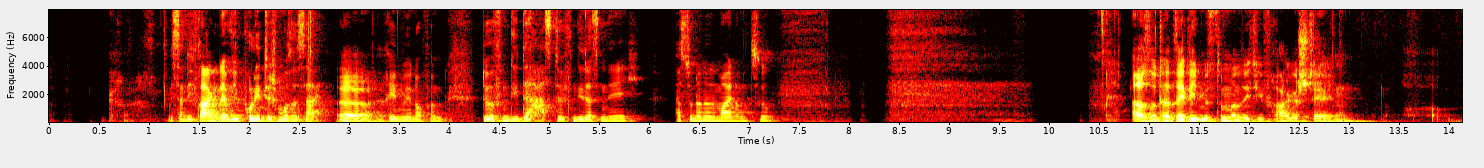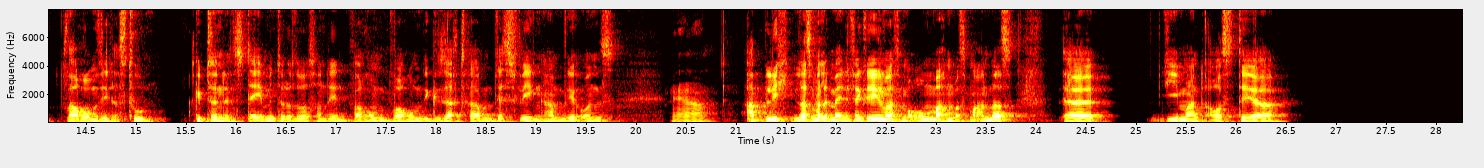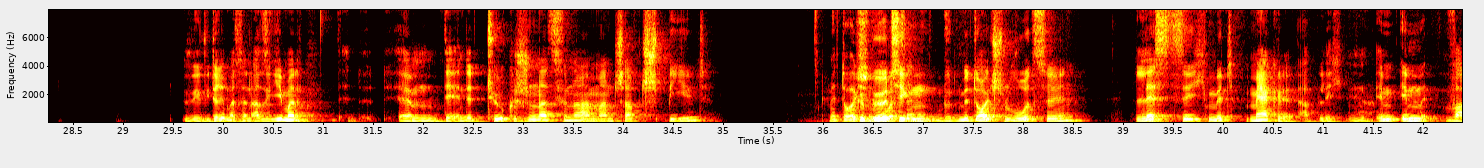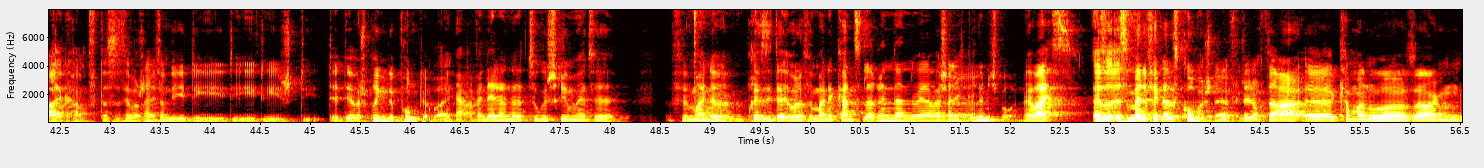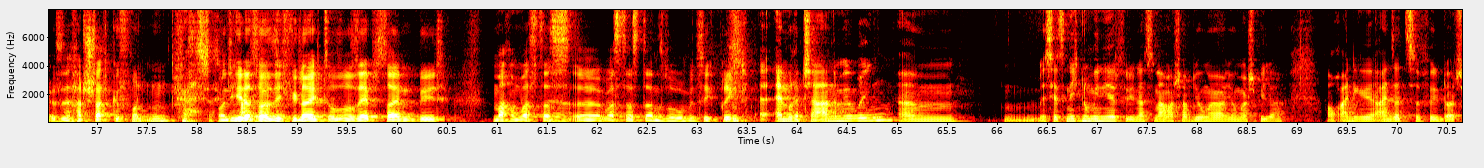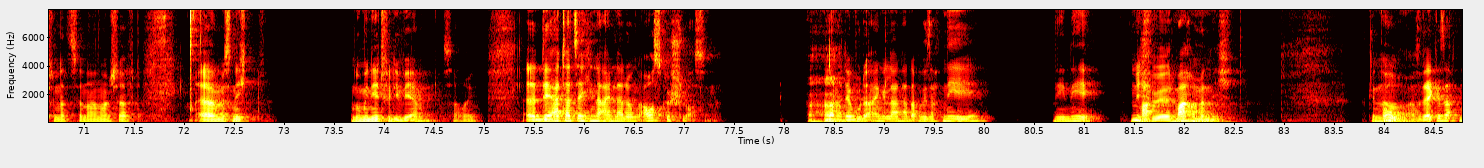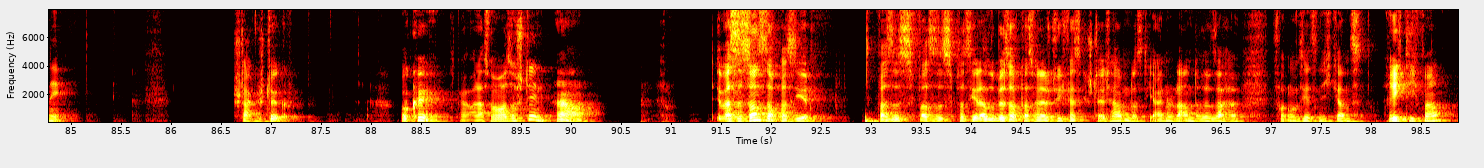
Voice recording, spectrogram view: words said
Ist dann die Frage, ne? wie politisch muss es sein? Ja. Da reden wir noch von, dürfen die das, dürfen die das nicht? Hast du da eine Meinung zu? Also tatsächlich müsste man sich die Frage stellen, warum sie das tun. Gibt es ein Statement oder sowas von denen? Warum, warum die gesagt haben, deswegen haben wir uns Ja. ablichten lassen, weil im Endeffekt drehen wir es mal um, machen wir es mal anders. Äh, jemand aus der. Wie, wie dreht man es denn? Also jemand, äh, ähm, der in der türkischen Nationalmannschaft spielt, Mit deutschen Wurzeln? gebürtigen, mit deutschen Wurzeln, lässt sich mit Merkel ablichten. Im, Im Wahlkampf. Das ist ja wahrscheinlich dann die, die, die, die, die, der, der springende Punkt dabei. Ja, wenn er dann dazu geschrieben hätte, für meine Präsident oder für meine Kanzlerin, dann wäre er wahrscheinlich gelyncht worden. Wer weiß. Also ist im Endeffekt alles komisch, ne? Vielleicht auch da äh, kann man nur sagen, es hat stattgefunden. Und jeder soll sich vielleicht so, so selbst sein Bild machen, was das, äh, was das dann so mit sich bringt. Äh, Emre Can im Übrigen ähm, ist jetzt nicht nominiert für die Nationalmannschaft, junger, junger Spieler. Auch einige Einsätze für die deutsche Nationalmannschaft. Ähm, ist nicht nominiert für die WM, sorry. Äh, der hat tatsächlich eine Einladung ausgeschlossen. Aha. Der wurde eingeladen, hat aber gesagt, nee, nee, nee. Nicht ma- für Erdogan. machen wir nicht. Genau. Oh. Also der hat gesagt, nee. Starkes Stück. Okay. Ja, lassen wir mal so stehen. Ja. Was ist sonst noch passiert? Was ist, was ist passiert? Also bis auf das wir natürlich festgestellt haben, dass die eine oder andere Sache von uns jetzt nicht ganz richtig war.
